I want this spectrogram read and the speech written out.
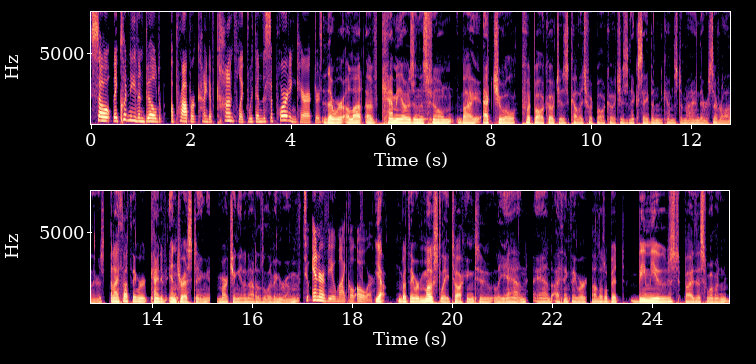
So they couldn't even build a proper kind of conflict within the supporting characters. There were a lot of cameos in this film by actual football coaches, college football coaches. Nick Saban comes to mind. There were several others. And I thought they were kind of interesting, marching in and out of the living room. To interview Michael Oher. Yeah, but they were mostly talking to Leigh Anne, and I think they were a little bit bemused by this woman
